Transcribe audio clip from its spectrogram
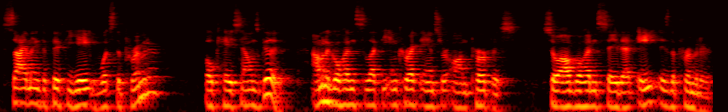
Side length of 58, what's the perimeter? Okay, sounds good. I'm going to go ahead and select the incorrect answer on purpose. So I'll go ahead and say that 8 is the perimeter.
